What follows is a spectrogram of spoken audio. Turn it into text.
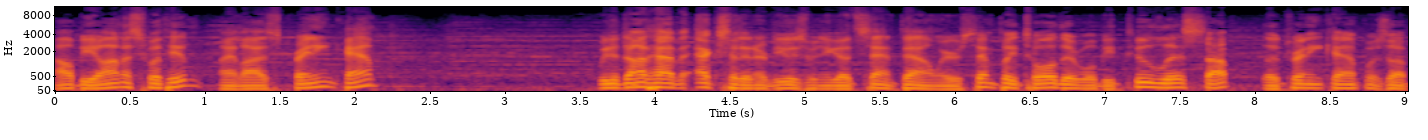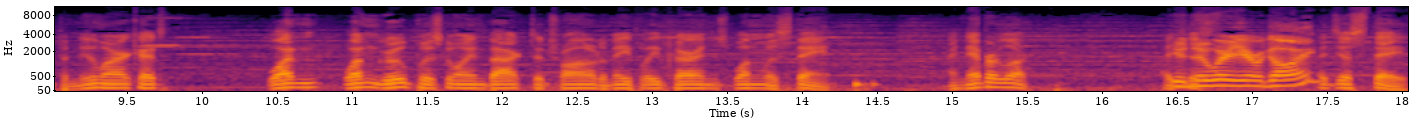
I'll be honest with you, my last training camp, we did not have exit interviews when you got sent down. We were simply told there will be two lists up. The training camp was up in Newmarket. One one group was going back to Toronto to Maple Leaf Gardens. One was staying. I never looked. I you just, knew where you were going? I just stayed.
